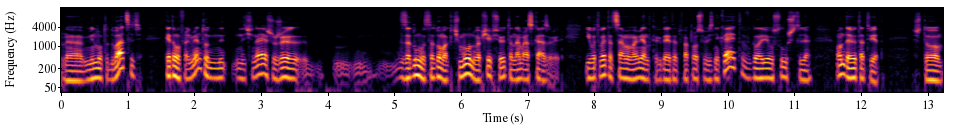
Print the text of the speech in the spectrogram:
а, минута 20, к этому фрагменту начинаешь уже задумываться о том, а к чему он вообще все это нам рассказывает. И вот в этот самый момент, когда этот вопрос возникает в голове у слушателя, он дает ответ, что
